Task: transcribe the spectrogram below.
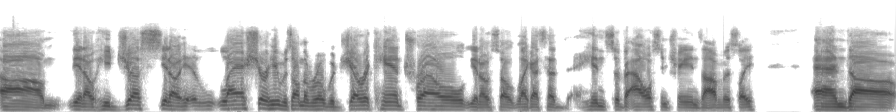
Um, you know, he just, you know, last year he was on the road with Jerry Cantrell. You know, so like I said, hints of Alice in Chains, obviously. And uh,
